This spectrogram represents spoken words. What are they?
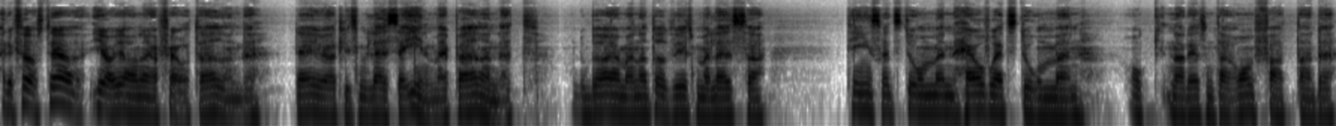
Det första jag gör när jag får ett ärende det är ju att liksom läsa in mig på ärendet. Då börjar man naturligtvis med att läsa tingsrättsdomen, hovrättsdomen och när det är sånt här omfattande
